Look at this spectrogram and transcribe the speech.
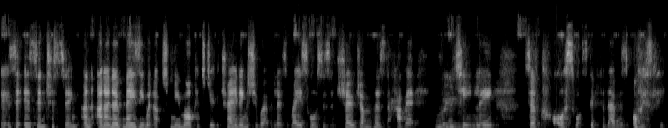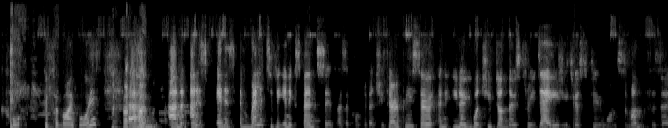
it's it's interesting. And and I know Maisie went up to Newmarket to do the training. She worked with loads of racehorses and show jumpers that have it routinely. So of course, what's good for them is obviously good for my boys. Um, and and it's it is relatively inexpensive as a complementary therapy. So and you know once you've done those three days, you just do once a month as a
